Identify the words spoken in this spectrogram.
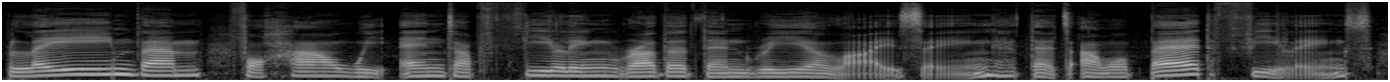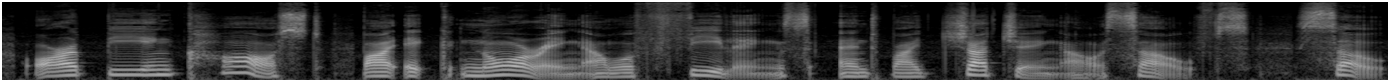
blame them for how we end up feeling rather than realizing that our bad feelings are being caused by ignoring our feelings and by judging ourselves. So,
